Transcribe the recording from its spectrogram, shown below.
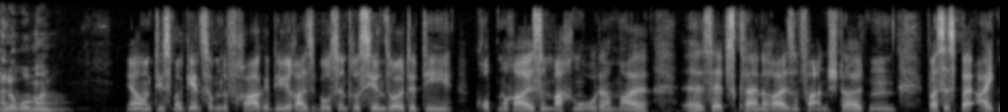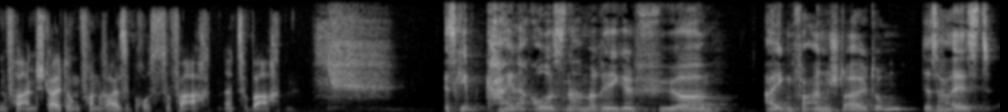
Hallo Roman. Ja, und diesmal geht es um eine Frage, die Reisebüros interessieren sollte, die Gruppenreisen machen oder mal äh, selbst kleine Reisen veranstalten. Was ist bei Eigenveranstaltungen von Reisebüros zu, äh, zu beachten? Es gibt keine Ausnahmeregel für Eigenveranstaltungen. Das heißt,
